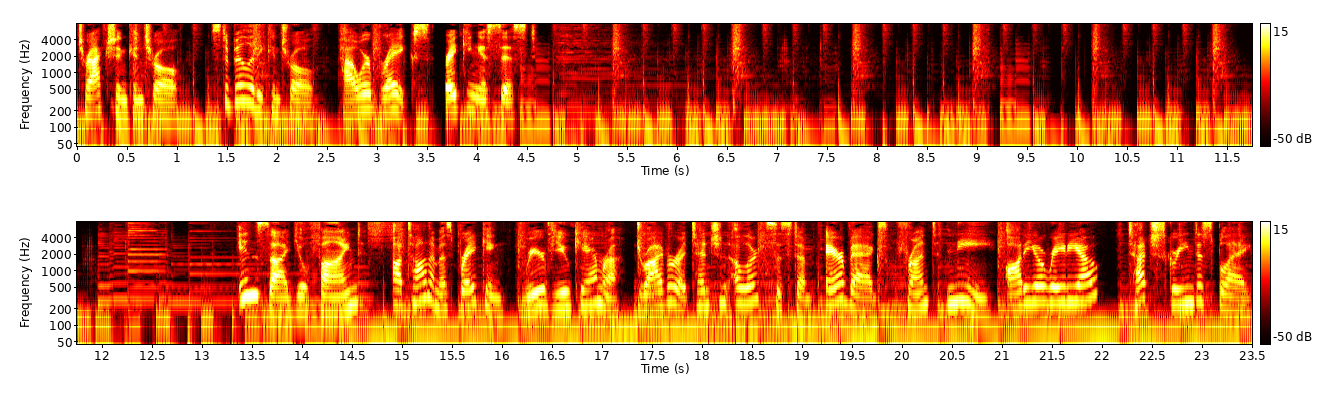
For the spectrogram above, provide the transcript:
traction control, stability control, power brakes, braking assist, Inside you'll find autonomous braking, rear view camera, driver attention alert system, airbags, front knee, audio radio, touchscreen display,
